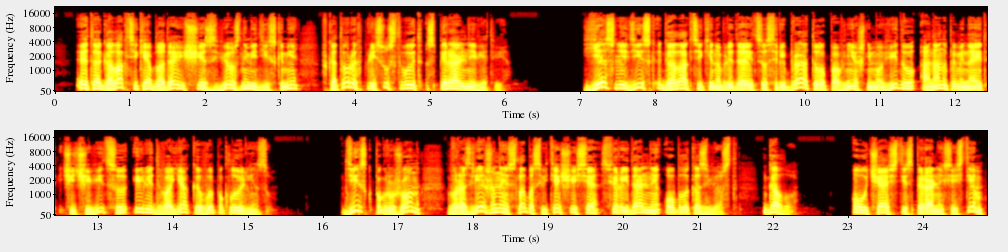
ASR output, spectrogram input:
— это галактики, обладающие звездными дисками, в которых присутствуют спиральные ветви. Если диск галактики наблюдается с ребра, то по внешнему виду она напоминает чечевицу или двояко выпуклую линзу. Диск погружен в разреженное слабо светящееся сфероидальное облако звезд — гало. У части спиральных систем,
